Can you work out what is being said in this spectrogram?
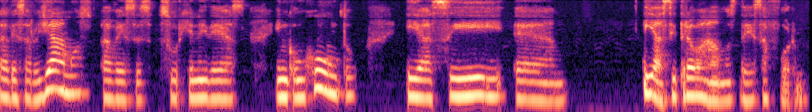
la desarrollamos. A veces surgen ideas en conjunto y así, em, y así trabajamos de esa forma.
